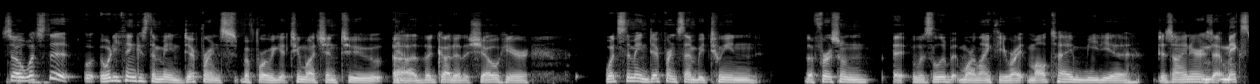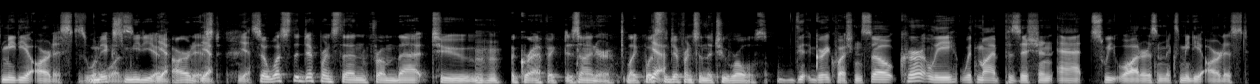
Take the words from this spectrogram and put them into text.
So, mm-hmm. what's the what do you think is the main difference before we get too much into uh, yeah. the gut of the show here? What's the main difference then between the first one it was a little bit more lengthy, right? Multimedia designer, is that mixed media artist is what mixed media yeah. artist. Yeah. yeah. So what's the difference then from that to mm-hmm. a graphic designer? Like, what's yeah. the difference in the two roles? Great question. So currently, with my position at Sweetwater as a mixed media artist,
